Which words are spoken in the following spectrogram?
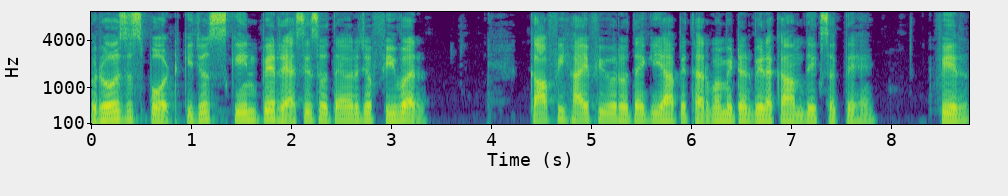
रोज स्पॉट की जो स्किन पे रेसिस होता है और जो फीवर, काफ़ी हाई फीवर होता है कि यहाँ पे थर्मोमीटर भी रखा हम देख सकते हैं। फिर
